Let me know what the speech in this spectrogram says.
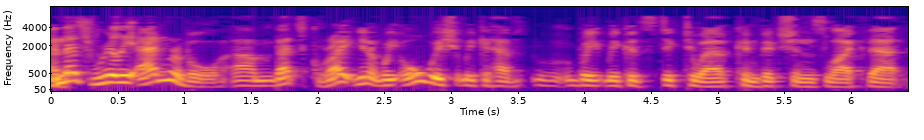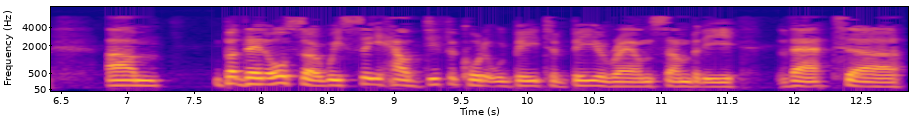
mm. and that's really admirable. Um, that's great. You know, we all wish we could have we we could stick to our convictions like that. Um, but then also we see how difficult it would be to be around somebody that uh,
